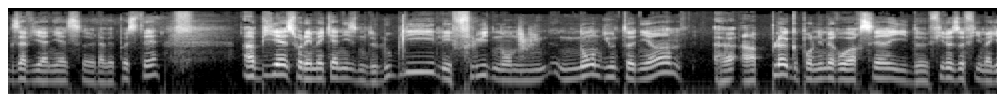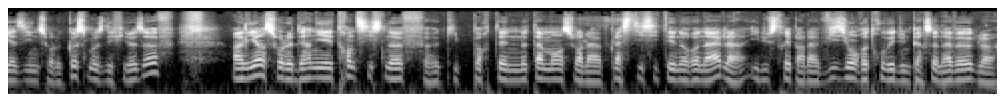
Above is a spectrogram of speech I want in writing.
Xavier Agnès l'avait posté, un billet sur les mécanismes de l'oubli, les fluides non, non newtoniens, un plug pour le numéro hors série de Philosophie Magazine sur le cosmos des philosophes, un lien sur le dernier 36.9 euh, qui portait notamment sur la plasticité neuronale, illustré par la vision retrouvée d'une personne aveugle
